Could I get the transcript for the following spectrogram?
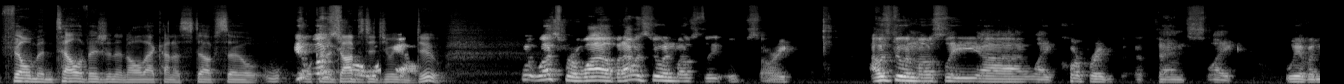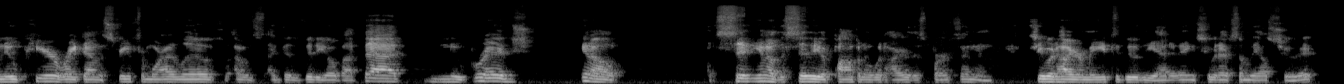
film and television and all that kind of stuff. So It what kind of jobs did you even do? It was for a while, but I was doing mostly. Oops, sorry. I was doing mostly uh, like corporate events. Like we have a new pier right down the street from where I live. I was I did a video about that new bridge. You know, city. You know, the city of Pompano would hire this person, and she would hire me to do the editing. She would have somebody else shoot it,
